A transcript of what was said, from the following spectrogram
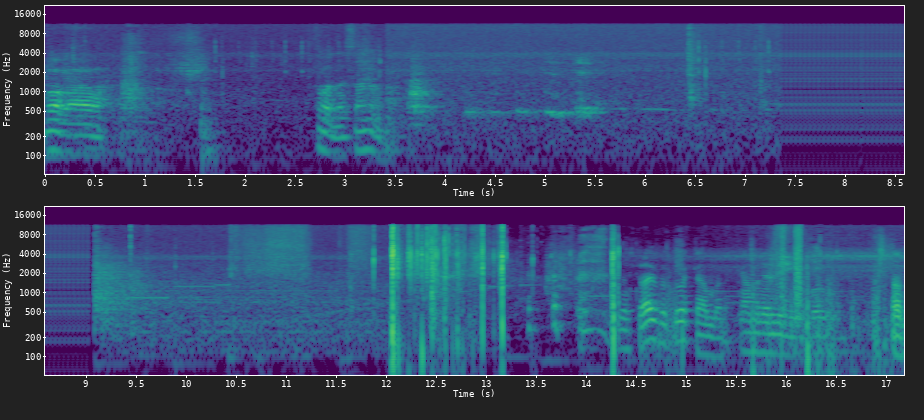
Boa, boa. Foda-se, ou não? Não traz a tua câmara. Câmera minha, pô. Ah,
